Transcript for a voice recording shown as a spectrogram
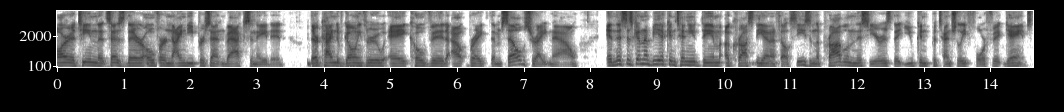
are a team that says they're over 90% vaccinated, they're kind of going through a COVID outbreak themselves right now. And this is going to be a continued theme across the NFL season. The problem this year is that you can potentially forfeit games.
